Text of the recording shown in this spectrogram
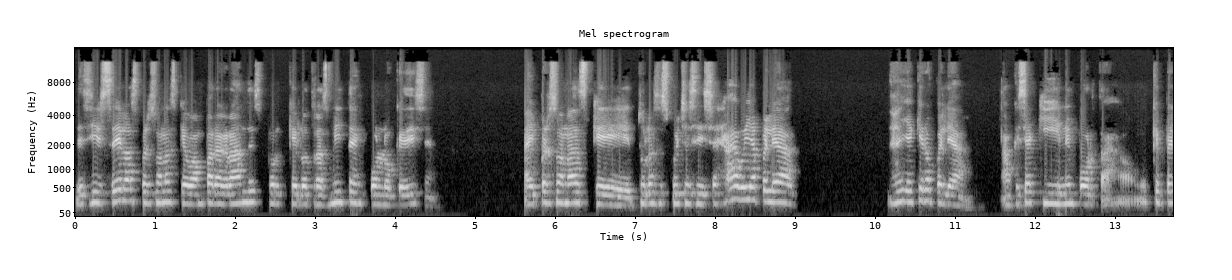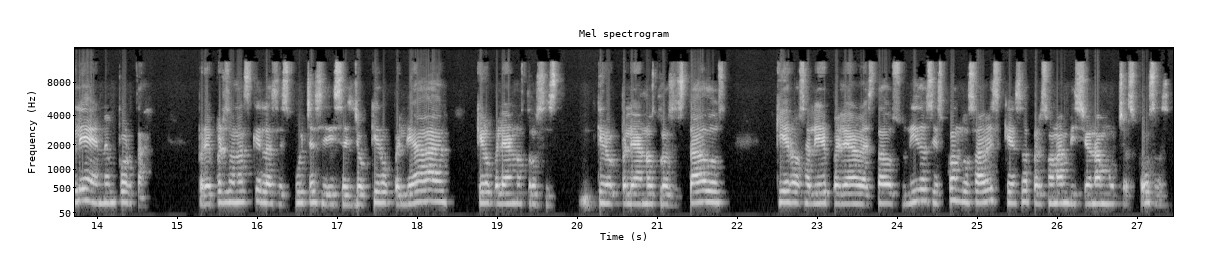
decir, sé las personas que van para grandes porque lo transmiten con lo que dicen. Hay personas que tú las escuchas y dices, ah, voy a pelear, ah, ya quiero pelear, aunque sea aquí, no importa, que peleen, no importa. Pero hay personas que las escuchas y dices, yo quiero pelear, quiero pelear en nuestros, quiero pelear en nuestros estados, quiero salir y pelear a Estados Unidos y es cuando sabes que esa persona ambiciona muchas cosas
